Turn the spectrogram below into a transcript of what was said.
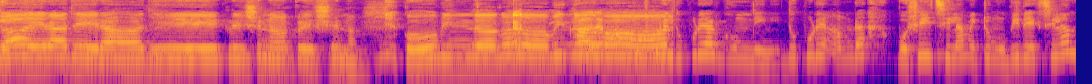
জয় রাধে রাধে কৃষ্ণ কৃষ্ণ গোবিন্দ গোবিন্দ। দুপুরে আর ঘুম দিইনি। দুপুরে আমরা বসেই ছিলাম একটু মুভি দেখছিলাম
